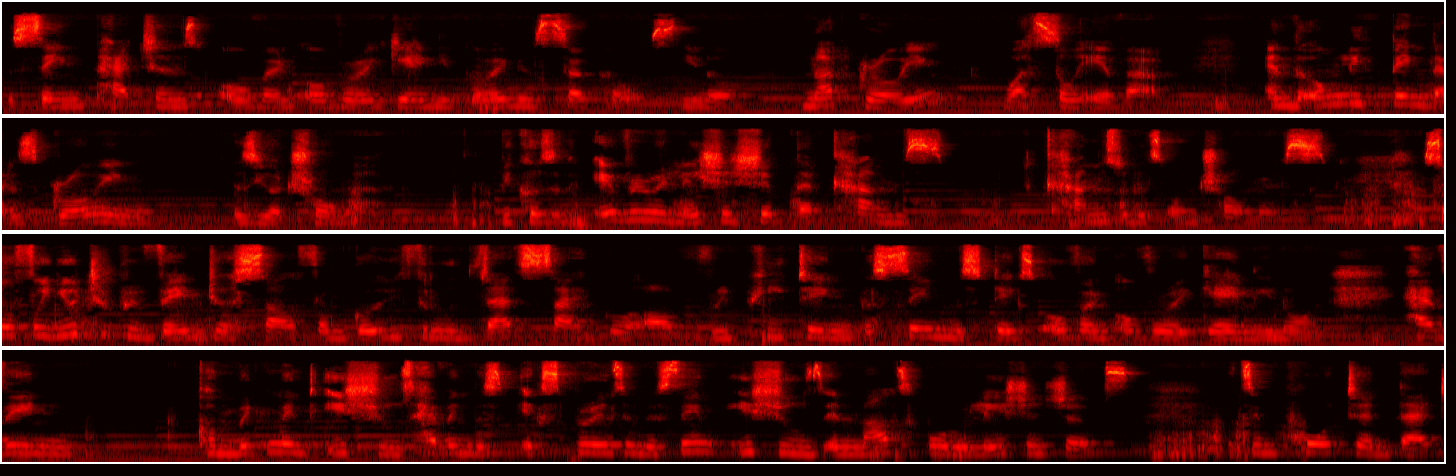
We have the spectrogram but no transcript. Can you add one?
the same patterns over and over again. You're going in circles, you know, not growing whatsoever. And the only thing that is growing is your trauma. Because of every relationship that comes, comes with its own traumas. So, for you to prevent yourself from going through that cycle of repeating the same mistakes over and over again, you know, having commitment issues, having this experiencing the same issues in multiple relationships, it's important that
